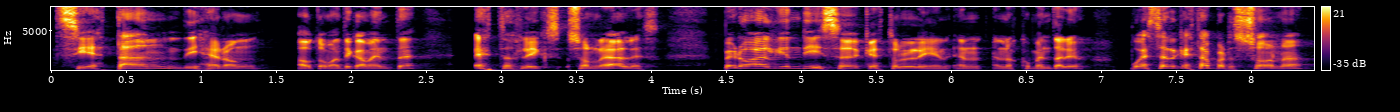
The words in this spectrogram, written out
sí están, dijeron automáticamente, estos leaks son reales. Pero alguien dice, que esto lo leí en, en los comentarios, puede ser que esta persona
